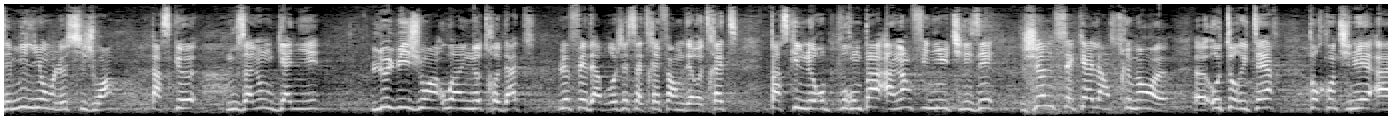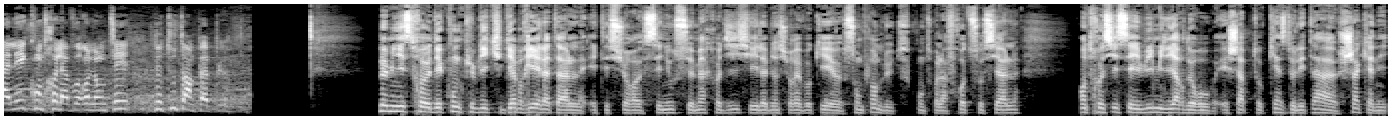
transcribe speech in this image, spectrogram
des millions le 6 juin, parce que nous allons gagner le 8 juin ou à une autre date le fait d'abroger cette réforme des retraites parce qu'ils ne pourront pas à l'infini utiliser je ne sais quel instrument euh, euh, autoritaire pour continuer à aller contre la volonté de tout un peuple. Le ministre des Comptes publics, Gabriel Attal, était sur CNews ce mercredi et il a bien sûr évoqué euh, son plan de lutte contre la fraude sociale. Entre 6 et 8 milliards d'euros échappent aux caisses de l'État chaque année.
